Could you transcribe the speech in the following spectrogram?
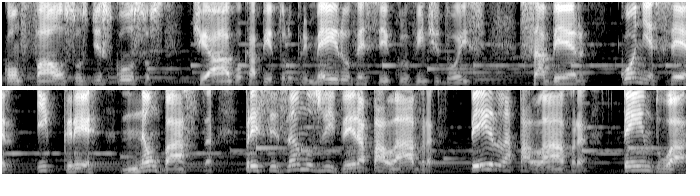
com falsos discursos. Tiago capítulo 1, versículo 22. Saber Conhecer e crer não basta. Precisamos viver a palavra pela palavra, tendo-a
